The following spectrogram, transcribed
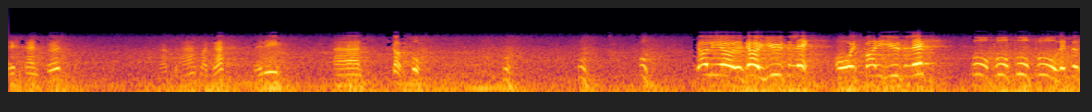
Left hand first. Grab the hands like that. Ready. And go. Pull. Pull. Pull. Go, Leo. Let's go. Use the legs. Always try to use the legs. Pull, pull, pull, pull. Let the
